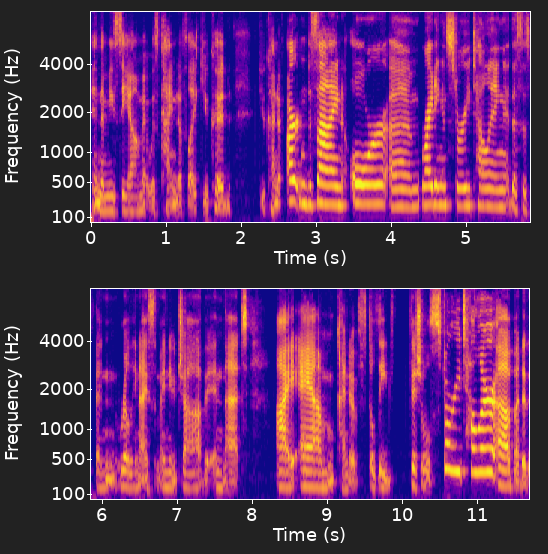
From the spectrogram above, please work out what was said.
in the museum it was kind of like you could do kind of art and design or um, writing and storytelling. This has been really nice at my new job in that i am kind of the lead visual storyteller uh, but it,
